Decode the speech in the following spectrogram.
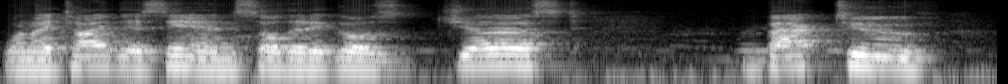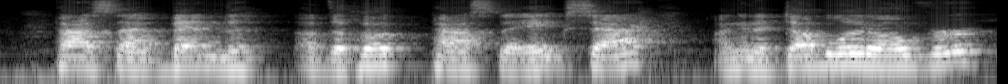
when I tie this in so that it goes just back to past that bend of the hook, past the egg sac. I'm going to double it over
